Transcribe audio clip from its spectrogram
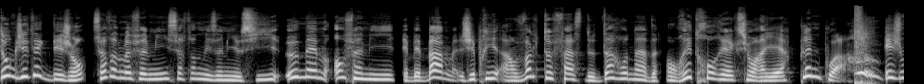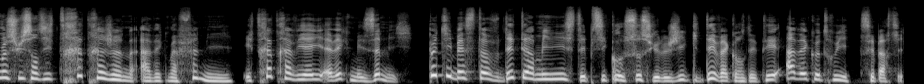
donc j'étais avec des gens, certains de ma famille, certains de mes amis aussi, eux-mêmes en famille. Et ben bam, j'ai pris un volte-face de daronade en rétro-réaction arrière, pleine poire. Et je me suis sentie très très jeune avec ma famille et très très vieille avec mes amis. Petit best-of déterministe et psychosociologique des vacances d'été avec autrui. C'est parti.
